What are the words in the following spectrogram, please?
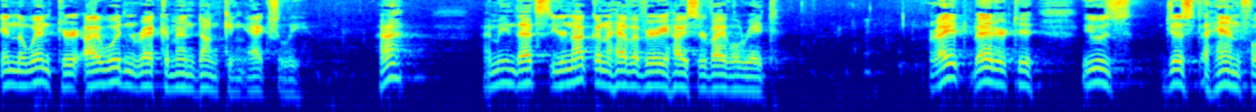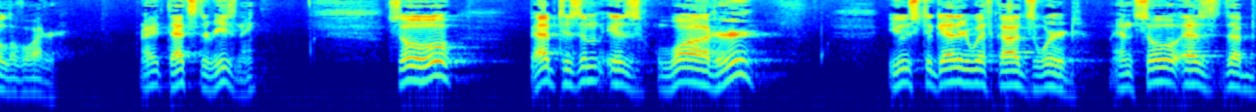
in the winter, I wouldn't recommend dunking, actually. Huh? I mean, that's, you're not going to have a very high survival rate. Right? Better to use just a handful of water. Right? That's the reasoning. So, baptism is water used together with God's Word. And so, as the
